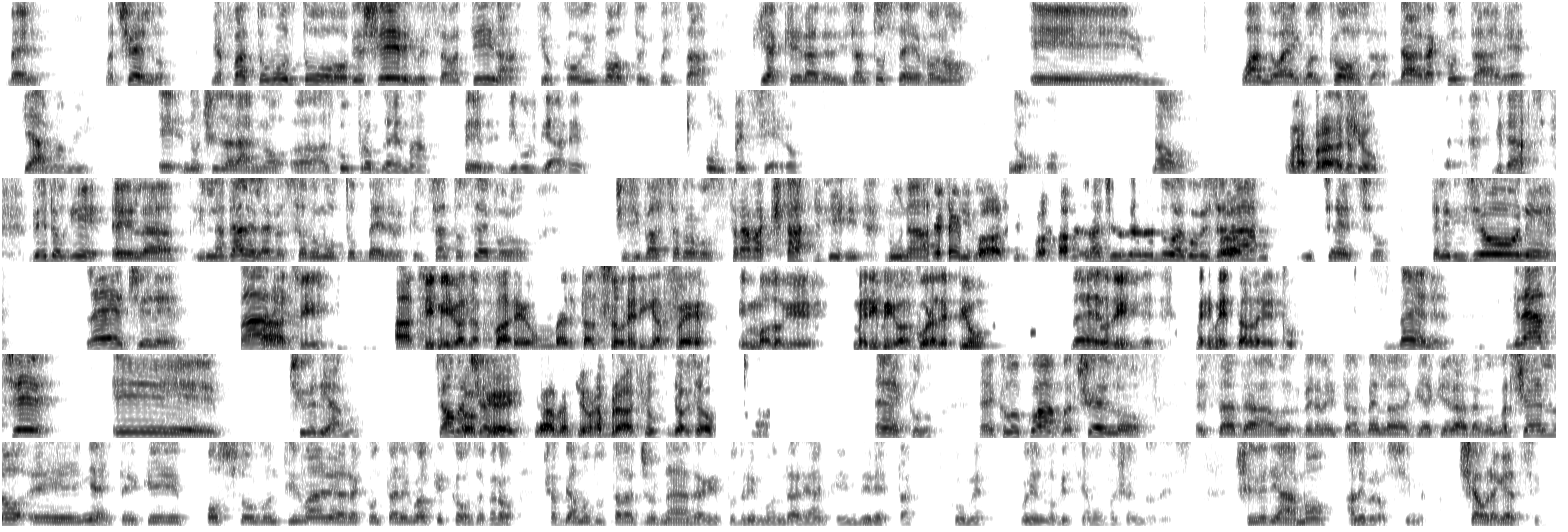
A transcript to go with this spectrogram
Bene, Marcello, mi ha fatto molto piacere questa mattina, ti ho coinvolto in questa chiacchierata di Santo Stefano e quando hai qualcosa da raccontare, chiamami e non ci saranno uh, alcun problema per divulgare un pensiero nuovo. No? Un abbraccio. Grazie. Vedo che eh, la, il Natale l'hai passato molto bene perché il Santo Stefano ci si passa proprio stravaccati un attimo. Eh, infatti, infatti. La giornata tua come sarà? In senso, televisione, leggere, fare... Anzi, anzi sì. mi vado a fare un bel tazzone di caffè in modo che mi ripivo ancora di più, Bene. così mi rimetto a letto. Bene, grazie e ci vediamo. Ciao Marcello. Ok, ciao Francesco, un abbraccio. Ciao, ciao. ciao. Eccolo, eccolo qua. Marcello è stata veramente una bella chiacchierata con Marcello e niente, che posso continuare a raccontare qualche cosa, però abbiamo tutta la giornata che potremmo andare anche in diretta come quello che stiamo facendo adesso. Ci vediamo alle prossime. Ciao ragazzi.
